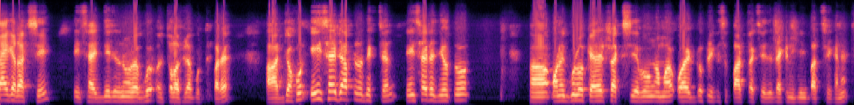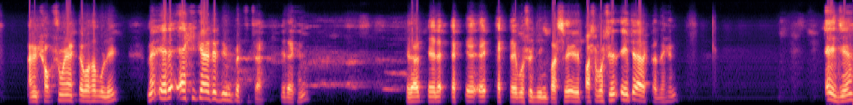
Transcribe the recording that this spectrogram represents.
জায়গা রাখছে, এই সাইড দিয়ে যেন ওরা চলাফেরা করতে পারে। আর যখন এই সাইডে আপনারা দেখছেন, এই সাইডে যেহেতু অনেকগুলো ক্যারেট রাখছি এবং আমার ওয়ার্ড্রপের কিছু পার্ট রাখছে যে দেখেন ডিম পাচ্ছে এখানে। আমি সবসময় একটা কথা বলি মানে এরা একই ক্যারেটে ডিম পাচ্ছে চায় এই দেখেন। এরা এরা একটা- একটাই বসে ডিম পাচ্ছে এর পাশাপাশি এইটা একটা দেখেন। এই যে,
